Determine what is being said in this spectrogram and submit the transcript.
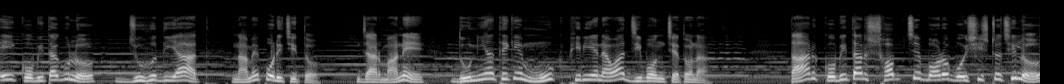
এই কবিতাগুলো জুহুদিয়াত নামে পরিচিত, যার মানে দুনিয়া থেকে মুখ ফিরিয়ে নেওয়া জীবন চেতনা। তার কবিতার সবচেয়ে বড় বৈশিষ্ট্য ছিল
